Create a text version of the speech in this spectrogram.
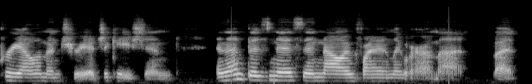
pre elementary education, and then business, and now I'm finally where I'm at. But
